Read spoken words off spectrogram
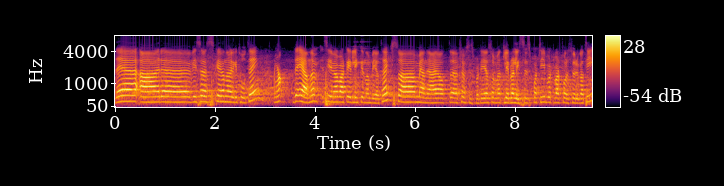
Det er eh, Hvis jeg skal velge to ting Ja. Det ene, siden vi har vært litt innom biotek, så mener jeg at eh, Fremskrittspartiet som et liberalistisk parti burde vært for surrogati.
